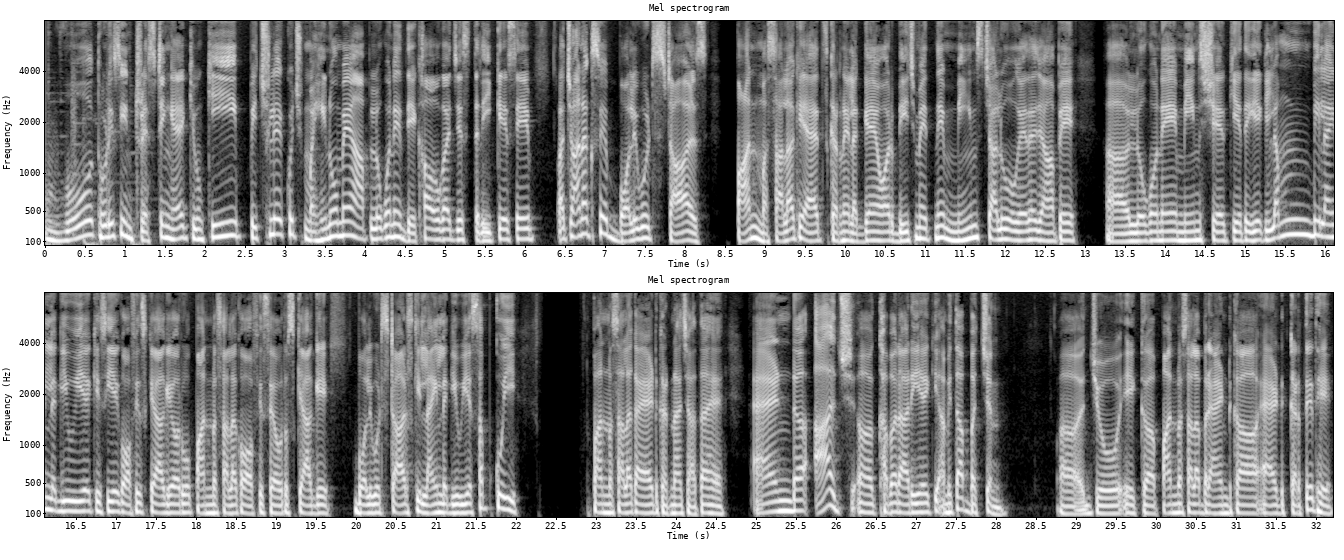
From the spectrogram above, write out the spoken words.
वो थोड़ी सी इंटरेस्टिंग है क्योंकि पिछले कुछ महीनों में आप लोगों ने देखा होगा जिस तरीके से अचानक से बॉलीवुड स्टार्स पान मसाला के एड्स करने लग गए हैं और बीच में इतने मीम्स चालू हो गए थे जहाँ पे आ, लोगों ने मीम्स शेयर किए थे एक लंबी लाइन लगी हुई है किसी एक ऑफ़िस के आगे और वो पान मसाला का ऑफ़िस है और उसके आगे बॉलीवुड स्टार्स की लाइन लगी हुई है। सब कोई पान मसाला का ऐड करना चाहता है। एंड आज खबर आ रही है कि अमिताभ बच्चन जो एक पान मसाला ब्रांड का एड करते थे,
